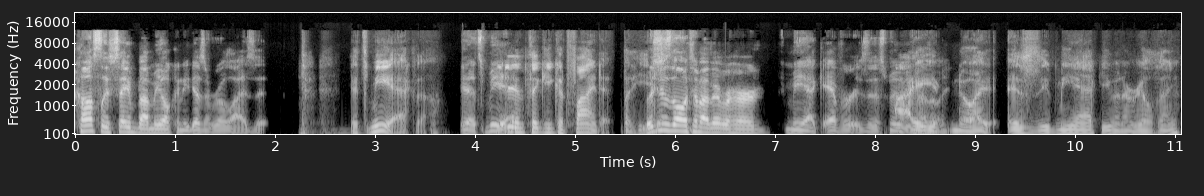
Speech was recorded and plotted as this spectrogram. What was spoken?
constantly saved by milk and he doesn't realize it. It's Miak though. Yeah, it's He Miak. didn't think he could find it, but he. Which did. is the only time I've ever heard Miak ever is this movie. I the way. have no idea. Is the Miak even a real thing?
